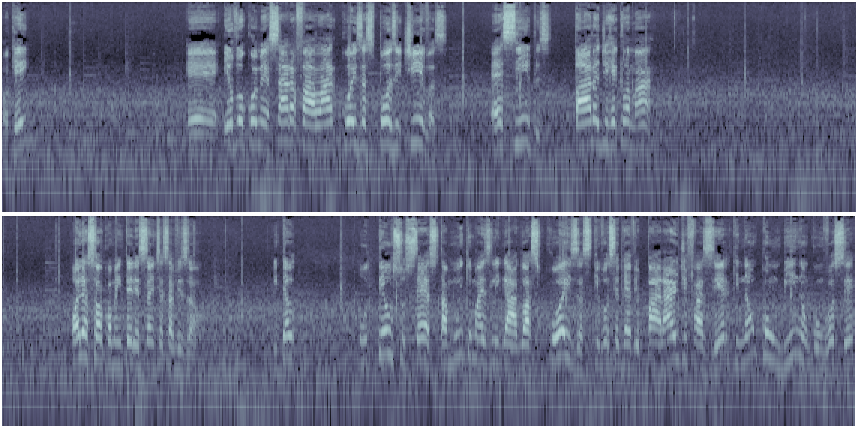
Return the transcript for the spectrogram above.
Ok? É, eu vou começar a falar coisas positivas. É simples, para de reclamar. Olha só como é interessante essa visão. Então, o teu sucesso está muito mais ligado às coisas que você deve parar de fazer que não combinam com você,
